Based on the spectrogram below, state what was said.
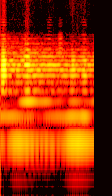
Thank you.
